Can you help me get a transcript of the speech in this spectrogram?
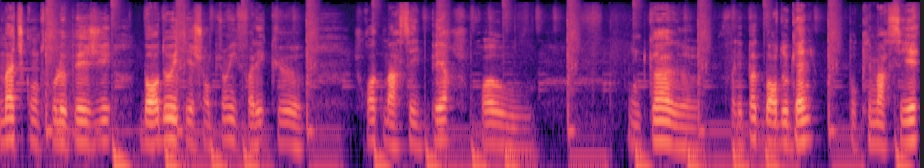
match contre le PSG, Bordeaux était champion. Il fallait que, je crois que Marseille perd, je crois, ou en tout cas, il fallait pas que Bordeaux gagne pour que les Marseillais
